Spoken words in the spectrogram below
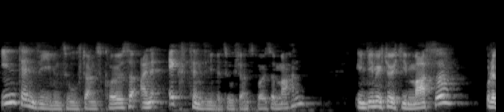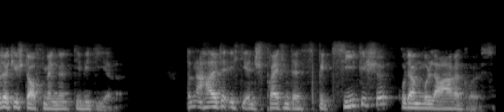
intensiven Zustandsgröße eine extensive Zustandsgröße machen, indem ich durch die Masse oder durch die Stoffmenge dividiere dann erhalte ich die entsprechende spezifische oder molare Größe.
